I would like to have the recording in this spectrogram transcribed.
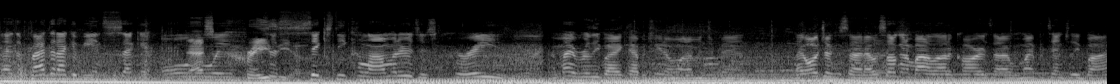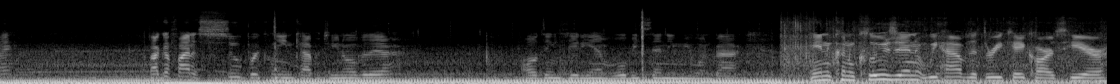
Like the fact that I could be in second all That's the way crazy, to 60 kilometers is crazy. Like, I might really buy a cappuccino when I'm in Japan. Like all jokes aside, I was talking about a lot of cars that I might potentially buy. If I could find a super clean cappuccino over there, all things JDM will be sending me one back. In conclusion, we have the 3K cars here.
